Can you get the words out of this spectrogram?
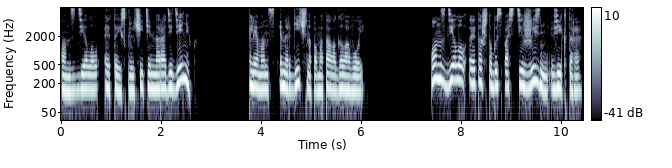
он сделал это исключительно ради денег? Клеманс энергично помотала головой. Он сделал это, чтобы спасти жизнь Виктора.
